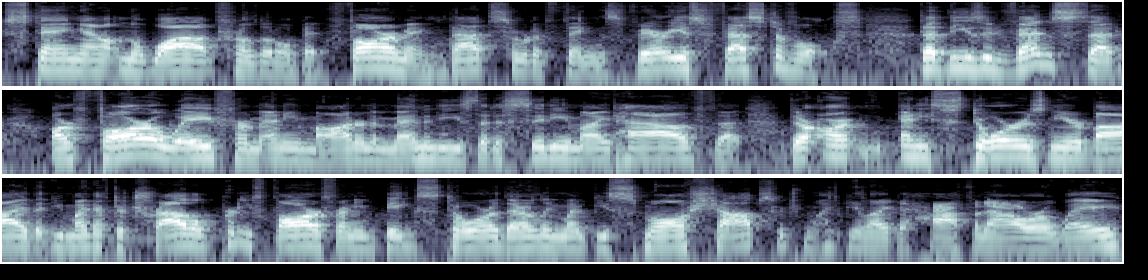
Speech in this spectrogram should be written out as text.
staying out in the wild for a little bit, farming, that sort of things, various festivals, that these events that are far away from any modern amenities that a city might have, that there aren't any stores nearby, that you might have to travel pretty far for any big store, there only might be small shops, which might be like a half an hour away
